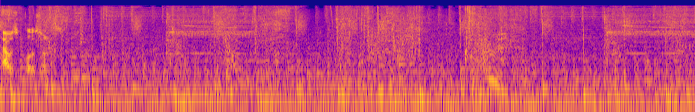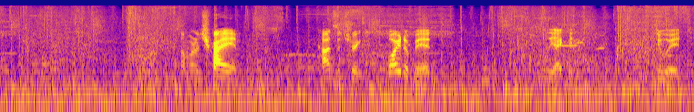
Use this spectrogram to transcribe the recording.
That was a close one. I'm gonna try and concentrate quite a bit. Hopefully I can do it.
